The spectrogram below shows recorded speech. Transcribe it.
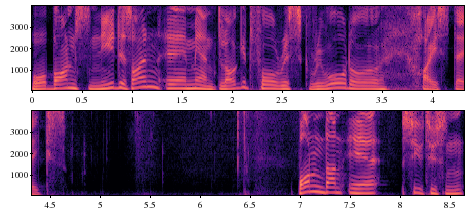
Og banens nye design er ment laget for risk reward og high stakes. Banen den er 7000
